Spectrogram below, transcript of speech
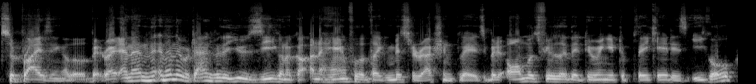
surprising a little bit, right? And then and then there were times where they used Zeke on a, on a handful of like misdirection plays, but it almost feels like they're doing it to placate his ego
